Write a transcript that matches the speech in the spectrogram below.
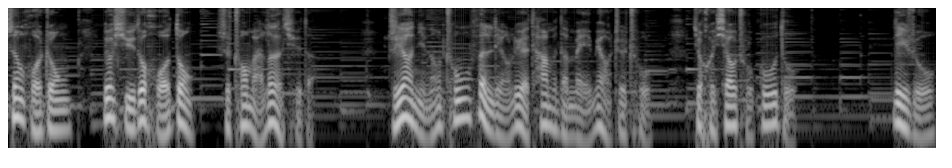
生活中有许多活动是充满乐趣的，只要你能充分领略它们的美妙之处，就会消除孤独。例如，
